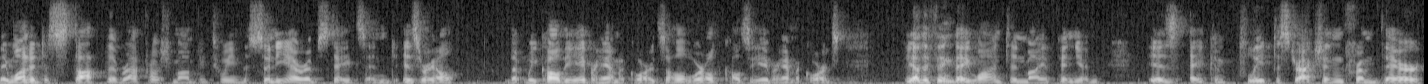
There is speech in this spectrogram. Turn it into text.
they wanted to stop the rapprochement between the Sunni Arab states and Israel that we call the Abraham Accords, the whole world calls the Abraham Accords. The other thing they want, in my opinion, is a complete distraction from their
